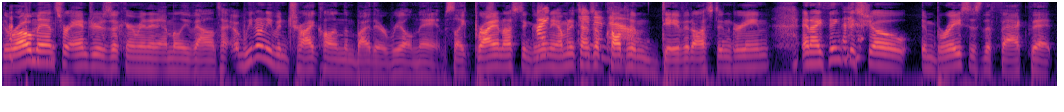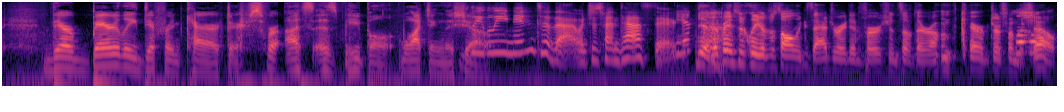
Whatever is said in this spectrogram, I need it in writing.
the romance for Andrea Zuckerman and Emily Valentine. We don't even try calling them by their real names. Like Brian Austin Green. I how many times get I've called now. him David Austin Green? And I think the show embraces the fact that they're barely different characters for us as people watching the show. They lean into that, which is fantastic. Yeah. Yeah, they're basically just all exaggerated versions of their own characters from the show.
